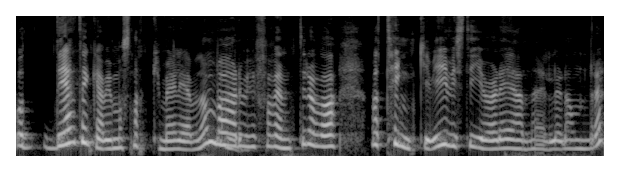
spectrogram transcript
og det tenker jeg vi må snakke med elevene om. Hva er det vi forventer, og hva, hva, tenker vi hvis de gjør det ene eller det andre?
